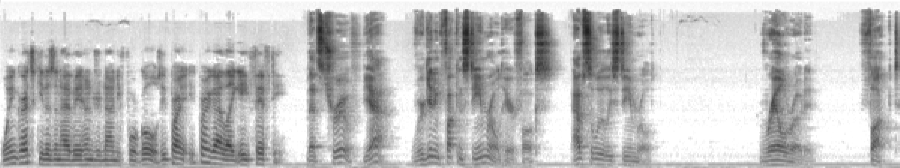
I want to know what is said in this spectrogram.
Wayne Gretzky doesn't have 894 goals. He probably he probably got like 850. That's true. Yeah, we're getting fucking steamrolled here, folks. Absolutely steamrolled. Railroaded. Fucked.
